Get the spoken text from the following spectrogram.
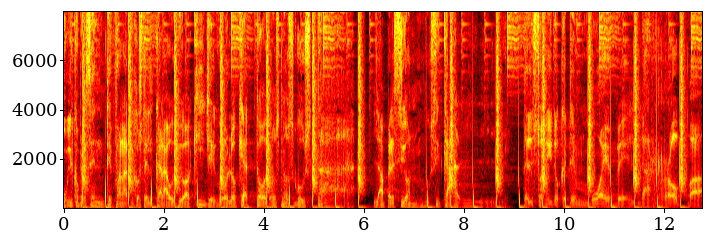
Público presente, fanáticos del karautio, aquí llegó lo que a todos nos gusta, la presión musical. El sonido que te mueve la ropa.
